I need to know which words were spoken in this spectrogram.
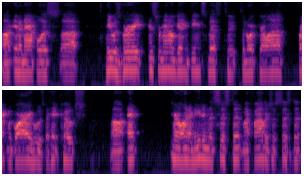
uh, in Annapolis. Uh, he was very instrumental in getting Dean Smith to, to North Carolina. Frank McGuire, who was the head coach uh, at Carolina, needed an assistant. My father's assistant,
